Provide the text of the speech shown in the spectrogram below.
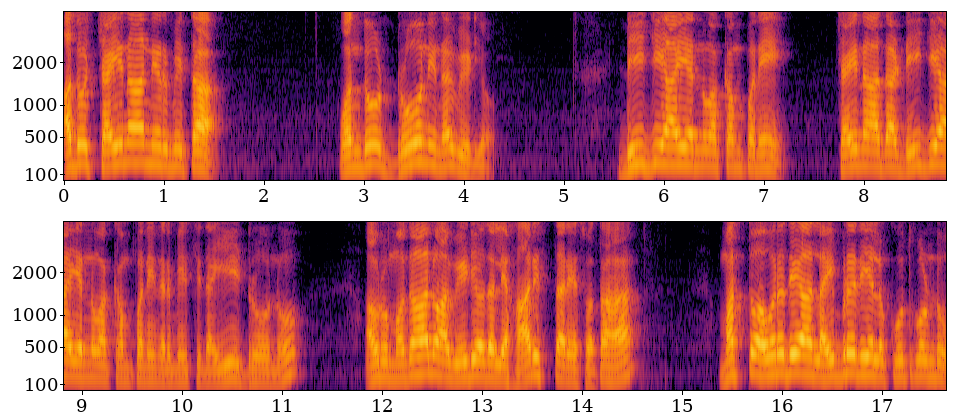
ಅದು ಚೈನಾ ನಿರ್ಮಿತ ಒಂದು ಡ್ರೋನಿನ ವಿಡಿಯೋ ಡಿ ಜಿ ಐ ಎನ್ನುವ ಕಂಪನಿ, ಚೈನಾದ ಡಿ ಜಿ ಐ ಎನ್ನುವ ಕಂಪನಿ ನಿರ್ಮಿಸಿದ ಈ ಡ್ರೋನು ಅವರು ಮೊದಲು ಆ ವಿಡಿಯೋದಲ್ಲಿ ಹಾರಿಸ್ತಾರೆ ಸ್ವತಃ, ಮತ್ತು ಅವರದೇ ಆ ಲೈಬ್ರರಿಯಲ್ಲಿ ಕೂತ್ಕೊಂಡು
